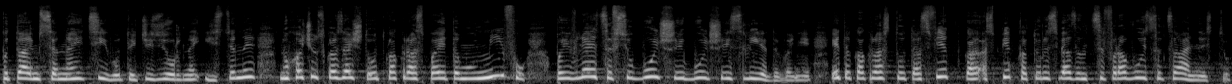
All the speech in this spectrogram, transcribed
пытаемся найти вот эти зерна истины. Но хочу сказать, что вот как раз по этому мифу появляется все больше и больше исследований. Это как раз тот аспект, аспект который связан с цифровой социальностью,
